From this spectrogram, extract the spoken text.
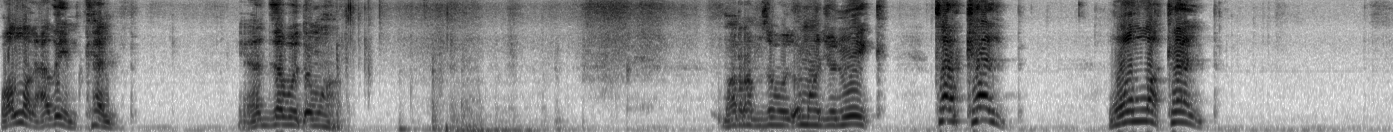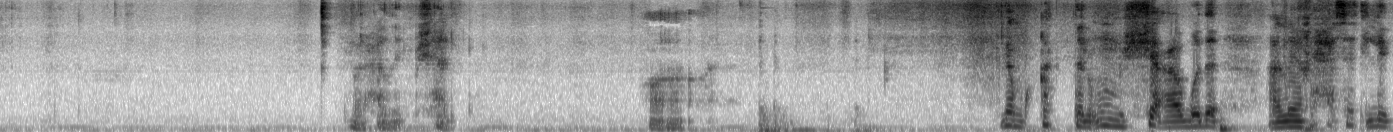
والله العظيم كلب. يعني لا تزود أمها. مرة مزود أمها جون ويك ترى كلب. والله كلب. العظيم مش هل آه. يوم قتل أم الشعب وذا أنا يا أخي حسيت لي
